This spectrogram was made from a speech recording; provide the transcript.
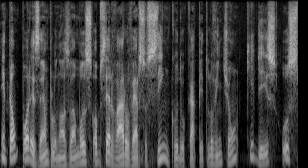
Então, por exemplo, nós vamos observar o verso 5 do capítulo 21, que diz: Os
